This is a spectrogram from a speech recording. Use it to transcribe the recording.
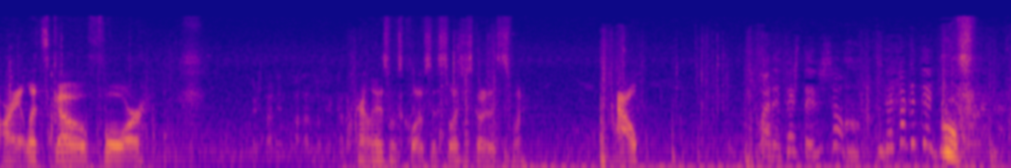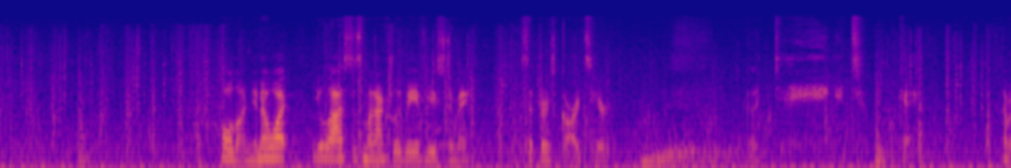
Alright, let's go for... Apparently this one's closest, so let's just go to this one. Ow. Oof. Hold on, you know what? You last this might actually be of use to me. Except there's guards here. God dang it. Okay. Come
